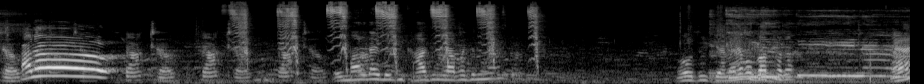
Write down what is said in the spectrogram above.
হ্যালো ওই মালটাই বেশি খাওয়া দিন লাভ আছে না? ও তুই কেন এখন হ্যাঁ?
